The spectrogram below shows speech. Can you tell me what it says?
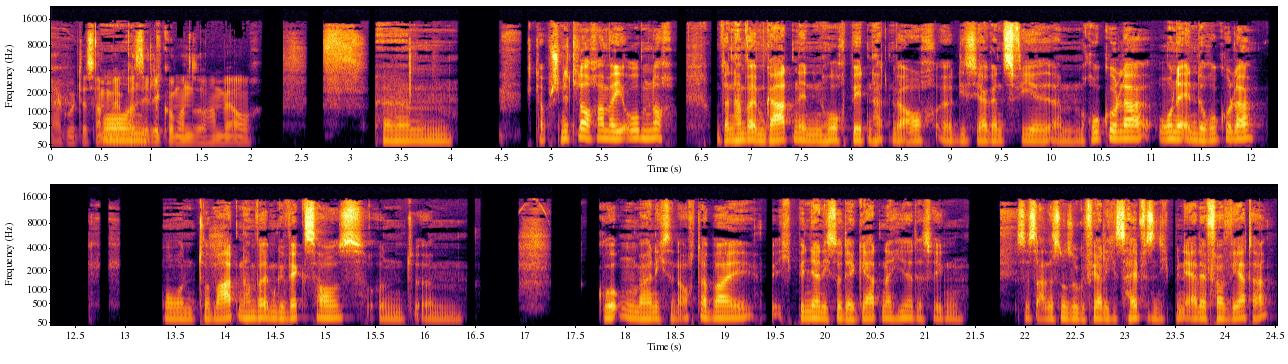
Ja gut, das haben wir, Und- Basilikum und so haben wir auch. Ähm, ich glaube, Schnittlauch haben wir hier oben noch. Und dann haben wir im Garten in den Hochbeeten hatten wir auch äh, dieses Jahr ganz viel ähm, Rucola, ohne Ende Rucola. Und Tomaten haben wir im Gewächshaus und ähm, Gurken, meine ich, sind auch dabei. Ich bin ja nicht so der Gärtner hier, deswegen ist das alles nur so gefährliches Halbwissen. Ich bin eher der Verwerter.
